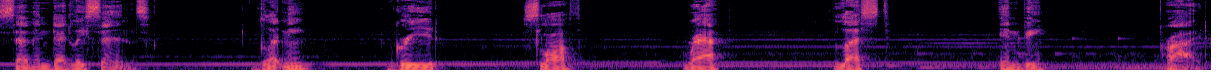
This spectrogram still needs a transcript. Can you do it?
seven deadly sins gluttony, greed, sloth, wrath, lust, envy, pride.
